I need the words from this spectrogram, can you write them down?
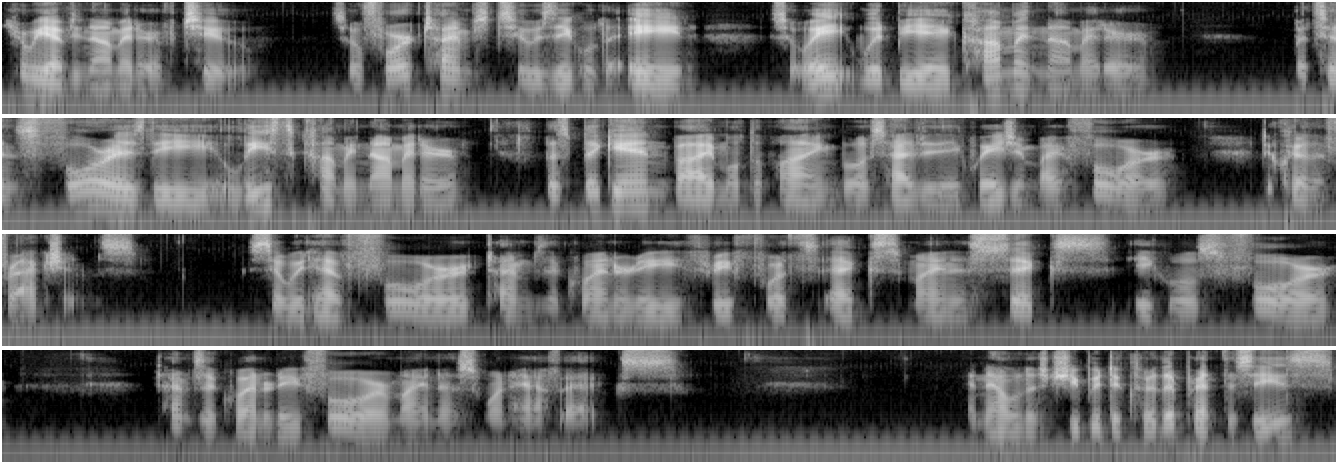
here we have a denominator of 2. So 4 times 2 is equal to 8, so 8 would be a common denominator, but since 4 is the least common denominator, let's begin by multiplying both sides of the equation by 4 to clear the fractions. So we'd have 4 times the quantity 3 fourths x minus 6 equals 4 times the quantity 4 minus 1 half x. And now we'll distribute to clear the parentheses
